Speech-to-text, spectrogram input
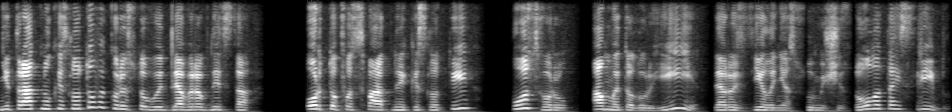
Нітратну кислоту використовують для виробництва ортофосфатної кислоти, фосфору, а в металургії для розділення суміші золота і срібла.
